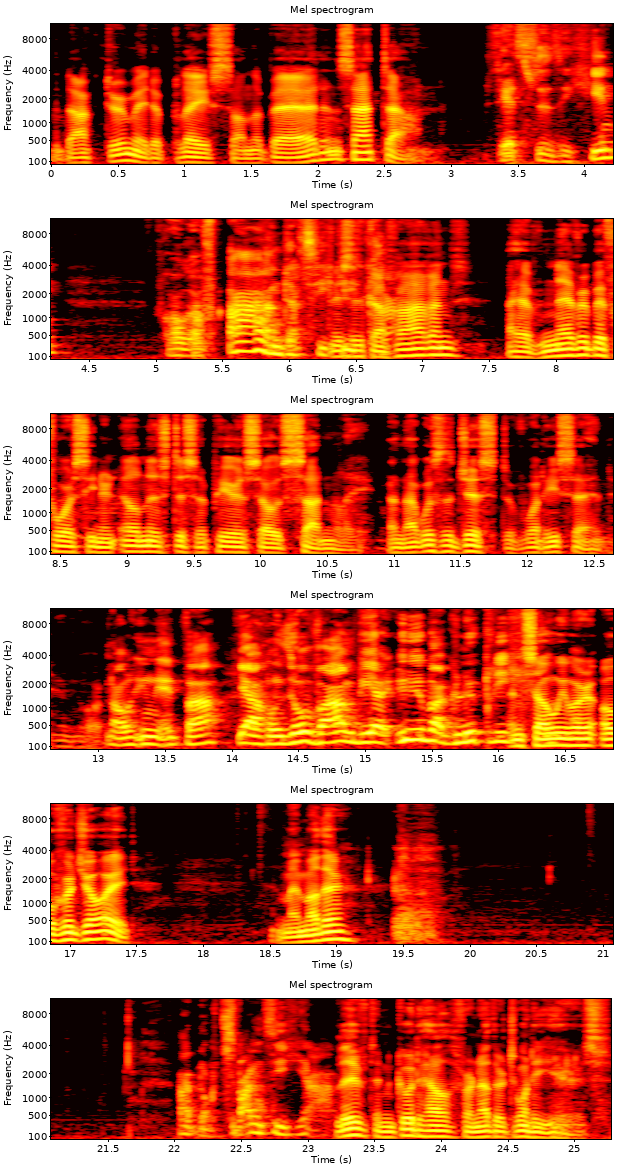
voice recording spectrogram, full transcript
The doctor made a place on the bed and sat down. Setzte sich hin. Frau Graf Arendt hat sich die Mrs. Graf Arendt, I have never before seen an illness disappear so suddenly. And that was the gist of what he said. Laut in etwa. Ja, und so waren wir überglücklich. And so we were overjoyed. And my mother Hat noch 20 Jahre, lived in good health for another 20 years,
